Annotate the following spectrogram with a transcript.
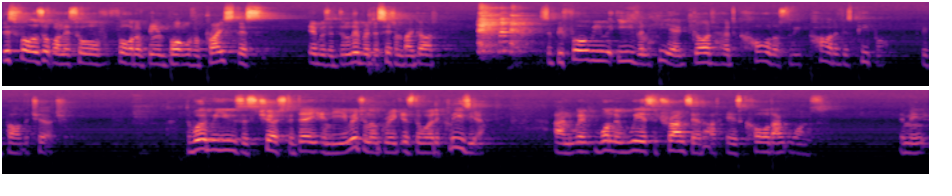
This follows up on this whole thought of being bought with a price. This, it was a deliberate decision by God. So before we were even here, God had called us to be part of his people, to be part of the church. The word we use as church today in the original Greek is the word ecclesia. And one of the ways to translate that is called out ones. I mean,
